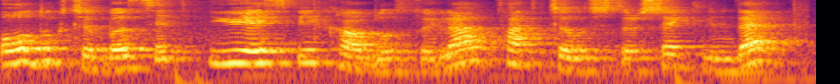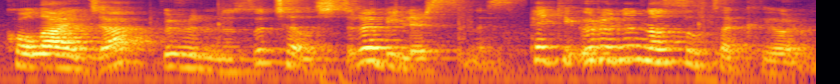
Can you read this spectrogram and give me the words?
oldukça basit. USB kablosuyla tak çalıştır şeklinde kolayca ürününüzü çalıştırabilirsiniz. Peki ürünü nasıl takıyorum?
